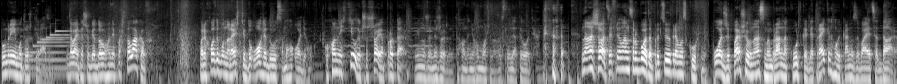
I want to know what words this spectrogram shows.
Помріємо трошки разом. Давайте, щоб я довго не пошталакав. Переходимо нарешті до огляду самого одягу. Кухонний стіл, якщо що, я протер. Він уже не жирний, того на нього можна виставляти одяг. ну а що, це фріланс-робота, працюю прямо з кухні. Отже, перший у нас мембранна куртка для трекінгу, яка називається Дара.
